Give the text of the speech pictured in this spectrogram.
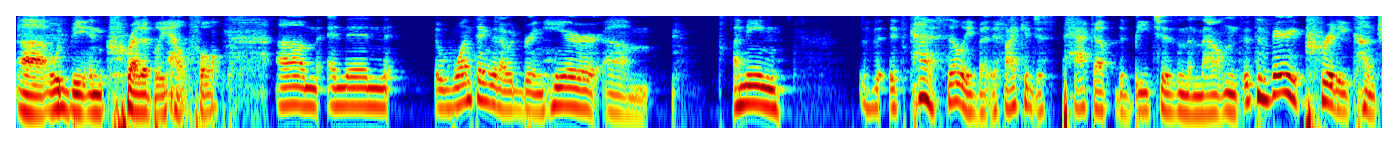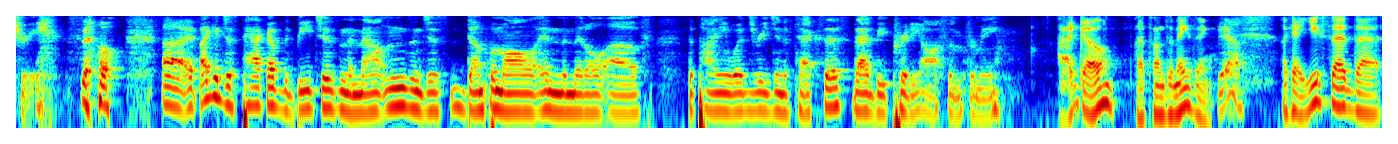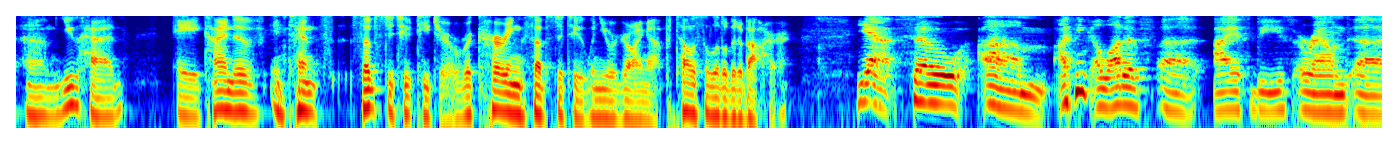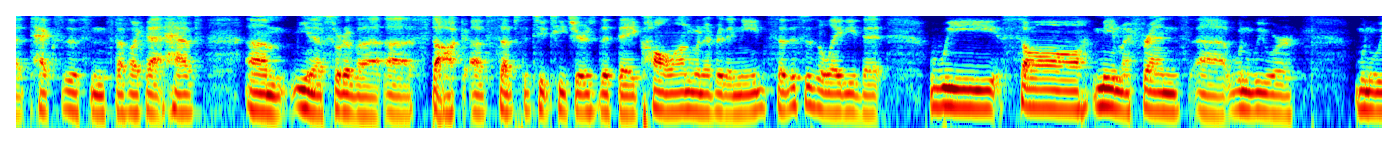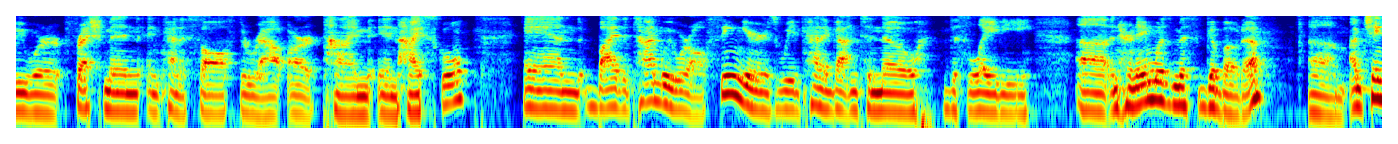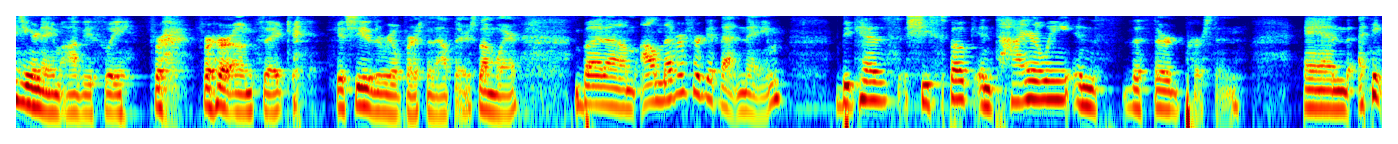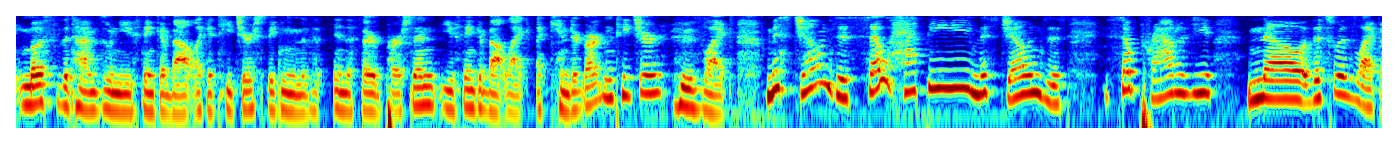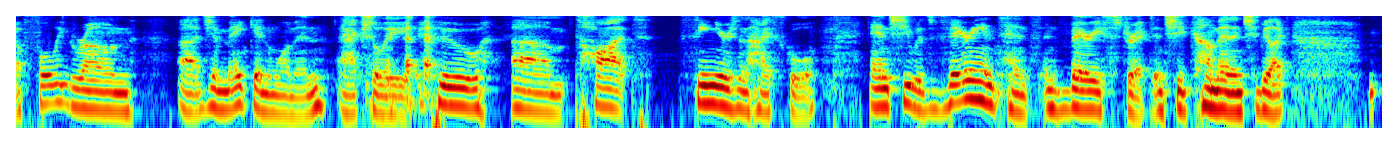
uh, would be incredibly helpful. Um, and then one thing that I would bring here, um, I mean, it's kind of silly, but if I could just pack up the beaches and the mountains, it's a very pretty country. So, uh, if I could just pack up the beaches and the mountains and just dump them all in the middle of the Piney Woods region of Texas, that'd be pretty awesome for me. I'd go. That sounds amazing. Yeah. Okay, you said that um, you had a kind of intense substitute teacher, a recurring substitute when you were growing up. Tell us a little bit about her. Yeah, so um, I think a lot of uh, ISDs around uh, Texas and stuff like that have, um, you know, sort of a, a, stock of substitute teachers that they call on whenever they need. So this was a lady that we saw, me and my friends, uh, when we were when we were freshmen and kind of saw throughout our time in high school. And by the time we were all seniors, we'd kind of gotten to know this lady, uh, and her name was Miss Gaboda. Um, I'm changing her name, obviously, for for her own sake, because she is a real person out there somewhere. But um, I'll never forget that name because she spoke entirely in the third person. And I think most of the times when you think about like a teacher speaking in the, in the third person, you think about like a kindergarten teacher who's like, Miss Jones is so happy. Miss Jones is so proud of you. No, this was like a fully grown uh, Jamaican woman, actually, who um, taught seniors in high school. And she was very intense and very strict. And she'd come in and she'd be like,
